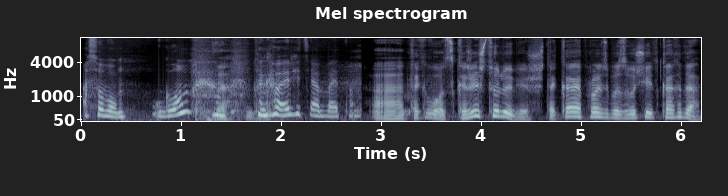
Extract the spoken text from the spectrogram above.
особым углом да, да. говорить об этом. А, так вот, скажи, что любишь. Такая просьба звучит когда?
